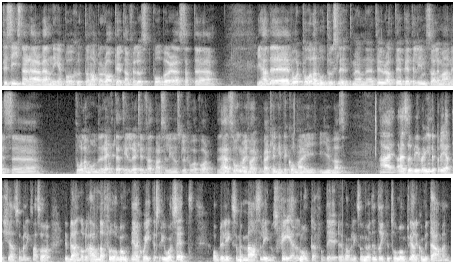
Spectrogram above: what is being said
precis när den här vändningen på 17-18 raka utan förlust påbörjades. Så att, eh, vi hade, vårt tålamod tog slut, men eh, tur att Peter Lims och Alemanis tålamod räckte tillräckligt för att Marcelino skulle få vara kvar. Det här såg man ju verkligen inte komma i, i julas. Nej, alltså vi var inne på det att det känns som liksom, alltså, ibland när du hamnar för långt ner i skiten, oavsett om det liksom är Marcelinos fel eller inte. För det, det var väl liksom, jag vet inte riktigt hur långt vi hade kommit där men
